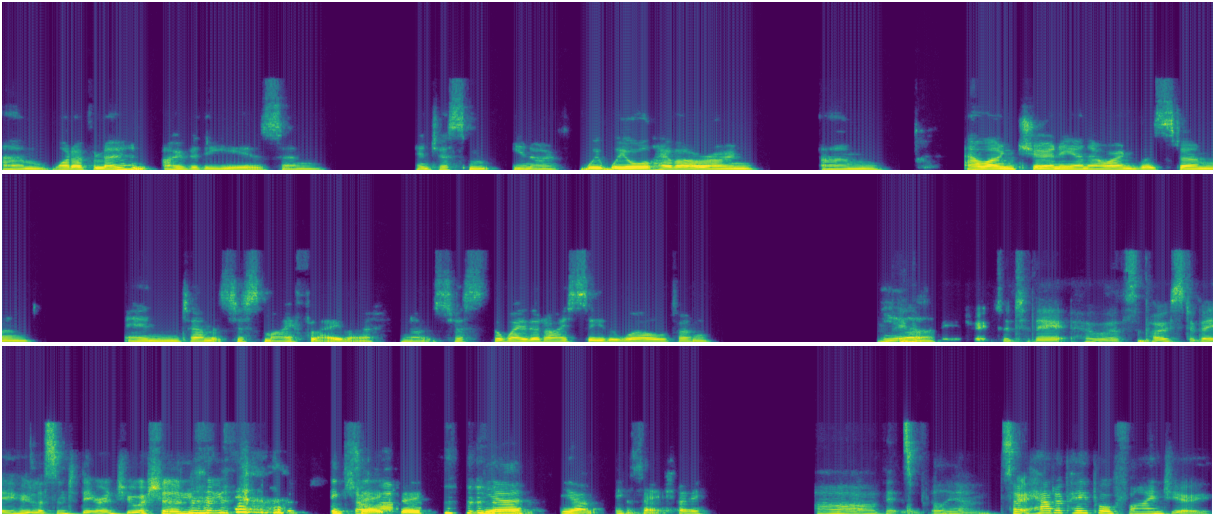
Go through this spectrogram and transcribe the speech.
um, what I've learned over the years and and just you know we, we all have our own um, our own journey and our own wisdom and and um, it's just my flavor you know it's just the way that I see the world and yeah. Attracted to that who are supposed to be who listen to their intuition exactly. Yeah yeah exactly. Oh that's brilliant. So how do people find you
